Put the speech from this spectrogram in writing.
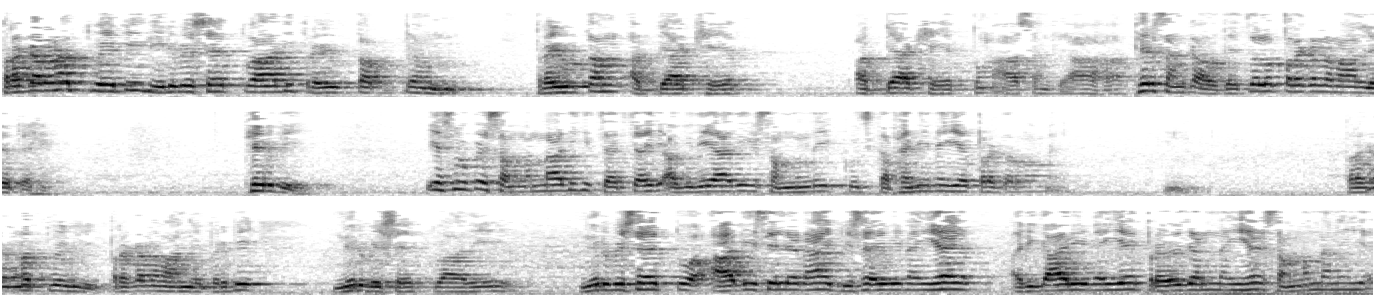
प्रकरणत्वेपी निर्विषयत्वादि प्रयुक्तम प्रयुक्तम अव्याख्येय तुम आशंका फिर शंका होते चलो प्रकरण मान लेते हैं। फिर भी इसमें कोई संबंध आदि की चर्चा ही अविधे आदि के संबंधी कुछ कथन ही नहीं है प्रकरणों में। प्रकरण प्रकरणत्व भी प्रकरण मानने पर भी निर्विषयत्व आदि निर्विषयत्व आदि से लेना है, विषय भी नहीं है, अधिकारी नहीं है, प्रयोजन नहीं है, संबंध नहीं है,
